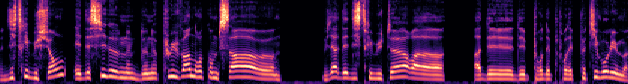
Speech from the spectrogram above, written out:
distribution et décide de ne, ne plus vendre comme ça euh, via des distributeurs pour des petits volumes.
